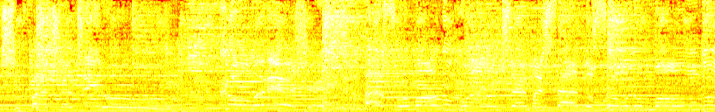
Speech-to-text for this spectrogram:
si faccia il giro come riesce a suo modo, qua non c'è mai stato solo un mondo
